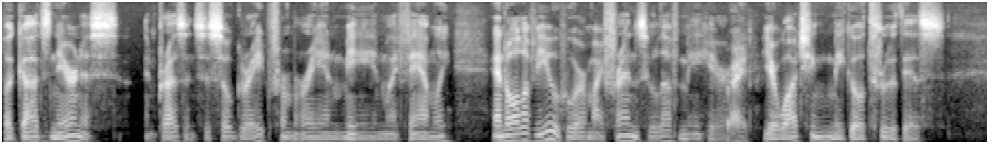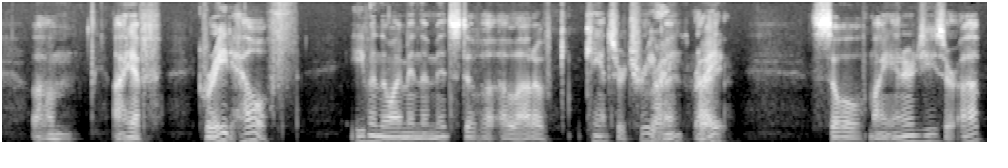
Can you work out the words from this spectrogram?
but God's nearness and presence is so great for Marie and me and my family, and all of you who are my friends who love me here. Right. You're watching me go through this. Um, I have great health, even though I'm in the midst of a, a lot of cancer treatment. Right, right. So my energies are up,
